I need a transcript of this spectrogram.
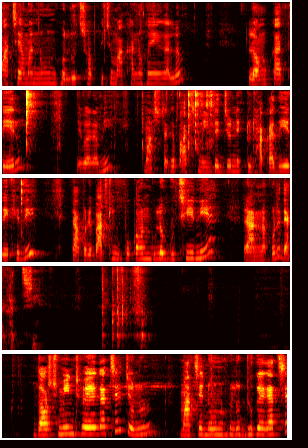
মাছে আমার নুন, হলুদ সব কিছু মাখানো হয়ে গেল। লঙ্কা, তেল, এবার আমি মাছটাকে পাঁচ মিনিটের জন্য একটু ঢাকা দিয়ে রেখে দিই। তারপরে বাকি উপকরণগুলো গুছিয়ে নিয়ে রান্না করে দেখাচ্ছি। দশ মিনিট হয়ে গেছে, চলুন মাছে নুন, হলুদ ঢুকে গেছে।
